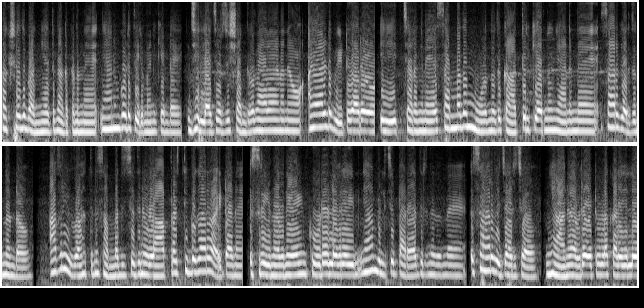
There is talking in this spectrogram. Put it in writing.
പക്ഷെ അത് ഭംഗിയായിട്ട് നടക്കണമെന്ന് ഞാനും കൂടെ തീരുമാനിക്കണ്ടേ? ജില്ലാ ജഡ്ജി ശങ്കരനാരായണനോ അയാളുടെ വീട്ടുകാരോ ഈ ചടങ്ങിനെ സമ്മതം മൂളുന്നത് കാത്തിരിക്കായിരുന്നു ഞാനെന്ന് സാർ കരുതുന്നുണ്ടോ? അവർ വിവാഹത്തിന് സമ്മതിച്ചതിനുള്ള പ്രത്യുപക ഉപകാരമായിട്ടാണ് ശ്രീനാഥിനെയും കൂടെയുള്ളവരെയും ഞാൻ വിളിച്ച് പറയാതിരുന്നതെന്ന് സാർ വിചാരിച്ചോ? ഞാനും അവരായിട്ടുള്ള കളിയിലെ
